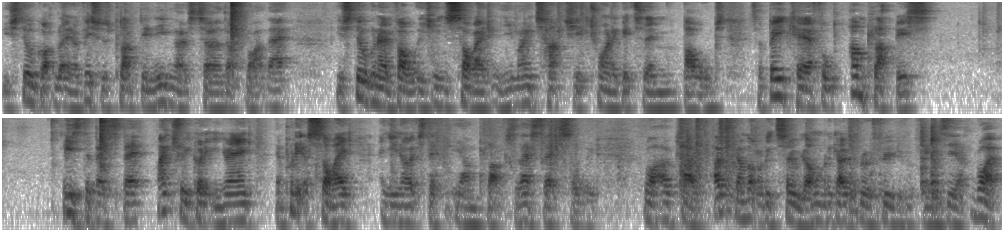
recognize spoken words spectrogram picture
you still got, you know, this was plugged in, even though it's turned off like that, you're still going to have voltage inside and you may touch it trying to get to them bulbs. So be careful, unplug this, is the best bet. Make sure you've got it in your hand, then put it aside and you know it's definitely unplugged. So that's that sorted. Right, okay, hopefully I'm not going to be too long. I'm going to go through a few different things here. Right,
